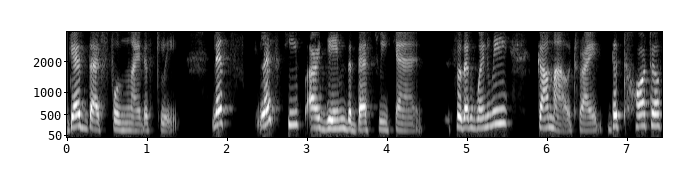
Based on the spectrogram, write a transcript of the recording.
get that full night of sleep. Let's let's keep our game the best we can so that when we come out right the thought of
